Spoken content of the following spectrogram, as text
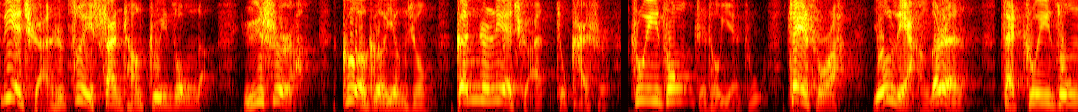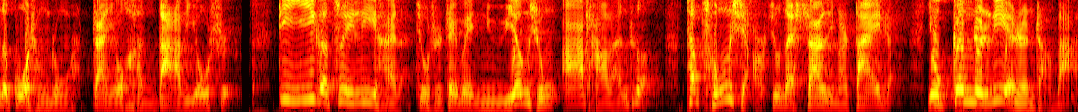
猎犬是最擅长追踪的。于是啊，各个英雄跟着猎犬就开始追踪这头野猪。这时候啊，有两个人在追踪的过程中啊，占有很大的优势。第一个最厉害的就是这位女英雄阿塔兰特，她从小就在山里面待着，又跟着猎人长大，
